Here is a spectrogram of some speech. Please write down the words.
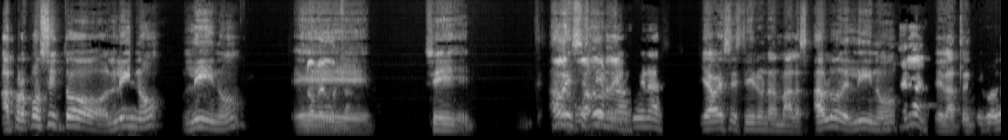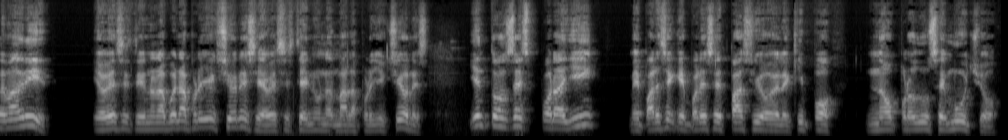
a propósito, Lino, Lino. no me gusta. Eh, sí. A veces tiene unas buenas y a veces tiene unas malas. Hablo de Lino, el Atlético de Madrid. Y a veces tiene unas buenas proyecciones y a veces tiene unas malas proyecciones. Y entonces, por allí, me parece que por ese espacio el equipo no produce mucho.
